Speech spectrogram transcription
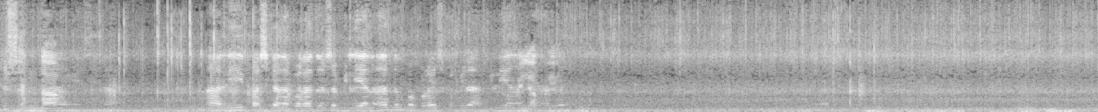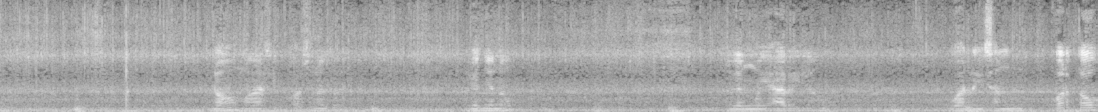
Diyos, ang dami. Ah, lipas ka na pala doon sa bilian. Ah, doon pa pala sa kabila. Bilian. Kabila pa yun. No, mga sipos na to. Ganyan no. Ilang may-ari lang. Kuha na isang kwarto.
